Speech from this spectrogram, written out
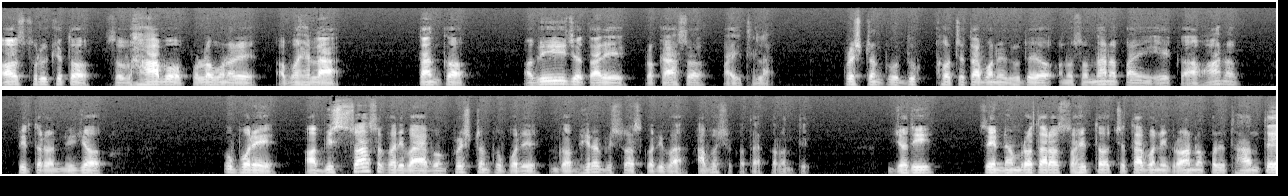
ଅସୁରକ୍ଷିତ ସ୍ୱଭାବ ପ୍ରଲୋଭନରେ ଅବହେଳା ତାଙ୍କ ଅଭିଜତାରେ ପ୍ରକାଶ ପାଇଥିଲା। କୃଷ୍ଣଙ୍କୁ ଦୁଃଖ ଚେତାବନୀ ହୃଦୟ ଅନୁସନ୍ଧାନ ପାଇଁ ଏକ ଆହ୍ୱାନ ପିତର ନିଜ ଉପରେ ଅବିଶ୍ୱାସ କରିବା ଏବଂ କୃଷ୍ଣଙ୍କ ଉପରେ ଗଭୀର ବିଶ୍ୱାସ କରିବା ଆବଶ୍ୟକତା କରନ୍ତି। ଯଦି ସେ ନମ୍ରତାର ସହିତ ଚେତାବନୀ ଗ୍ରହଣ କରିଥାନ୍ତେ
